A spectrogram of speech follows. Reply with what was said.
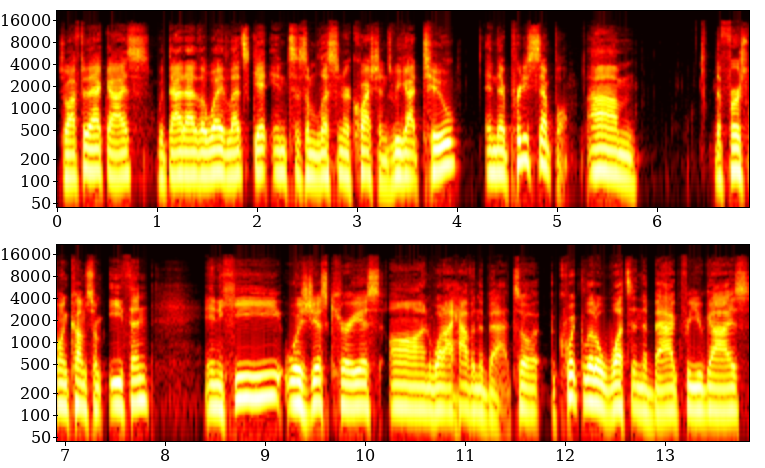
So after that, guys, with that out of the way, let's get into some listener questions. We got two, and they're pretty simple. Um, the first one comes from Ethan, and he was just curious on what I have in the bag. So a quick little what's in the bag for you guys.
